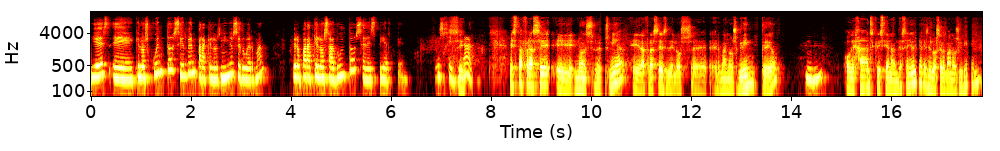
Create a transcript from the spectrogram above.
y es eh, que los cuentos sirven para que los niños se duerman, pero para que los adultos se despierten. Es genial. Esta frase eh, no, es, mía, eh, la frase es de los hermanos Grimm, creo, o de Hans Christian Andersen. Yo diría que es de los hermanos Grimm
